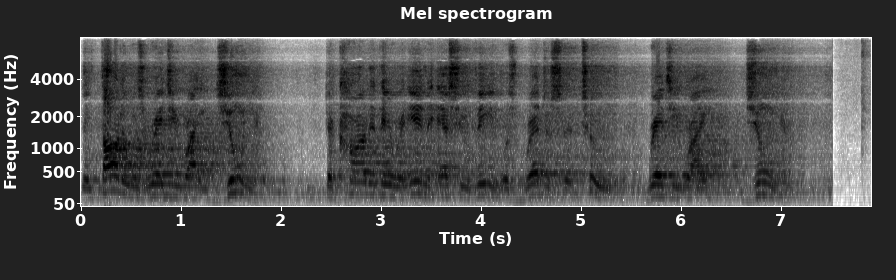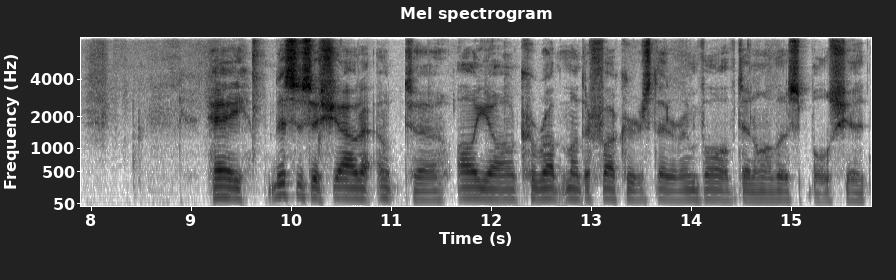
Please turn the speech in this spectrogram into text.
They thought it was Reggie Wright Jr. The car that they were in, the SUV, was registered to Reggie Wright Jr. Hey, this is a shout out to all y'all corrupt motherfuckers that are involved in all this bullshit.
